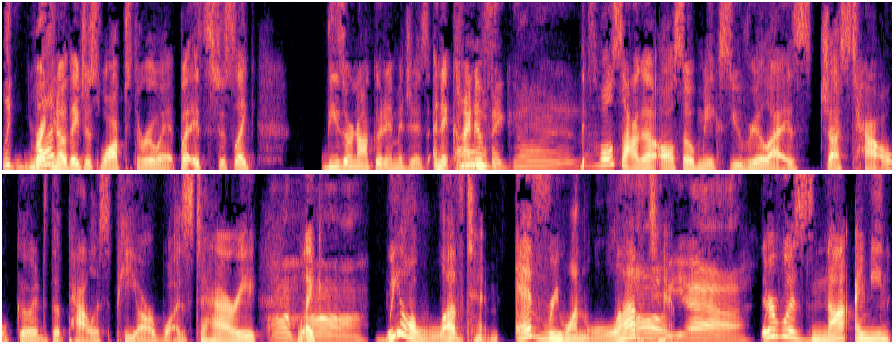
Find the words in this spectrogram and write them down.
Like, right? No, they just walked through it, but it's just like these are not good images, and it kind oh of this whole saga also makes you realize just how good the palace PR was to Harry. like, Uh-huh. We all loved him. Everyone loved oh, him. yeah. There was not, I mean,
